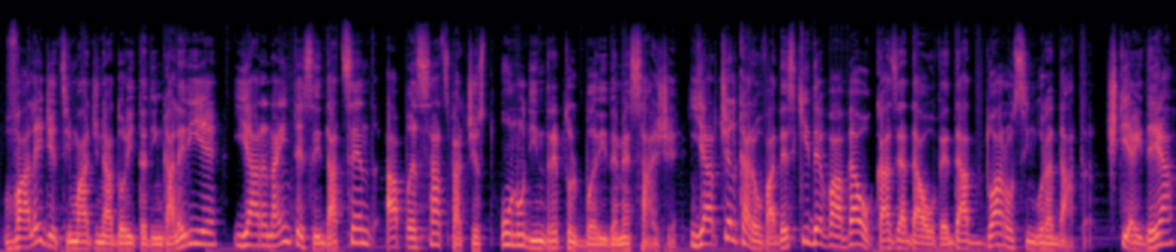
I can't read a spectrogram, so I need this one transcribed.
vă alegeți imaginea dorită din galerie, iar înainte să-i dați send, apăsați pe acest 1 din dreptul bării de mesaje. Iar cel care o va deschide va avea ocazia de a o vedea doar o singură dată. Știa ideea?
